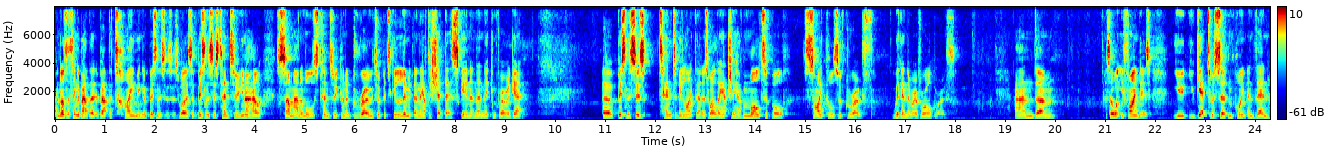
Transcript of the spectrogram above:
another thing about the about the timing of businesses as well is that businesses tend to you know how some animals tend to kind of grow to a particular limit then they have to shed their skin and then they can grow again uh, businesses tend to be like that as well they actually have multiple cycles of growth within their overall growth and um, so what you find is you you get to a certain point and then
